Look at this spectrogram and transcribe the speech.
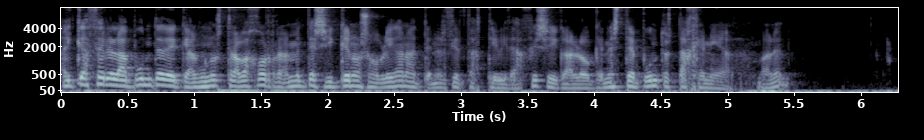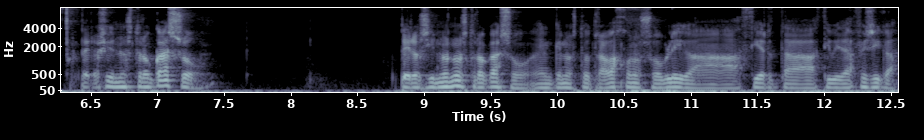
hay que hacer el apunte de que algunos trabajos realmente sí que nos obligan a tener cierta actividad física, lo que en este punto está genial, ¿vale? Pero si en nuestro caso, pero si no es nuestro caso, en que nuestro trabajo nos obliga a cierta actividad física,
